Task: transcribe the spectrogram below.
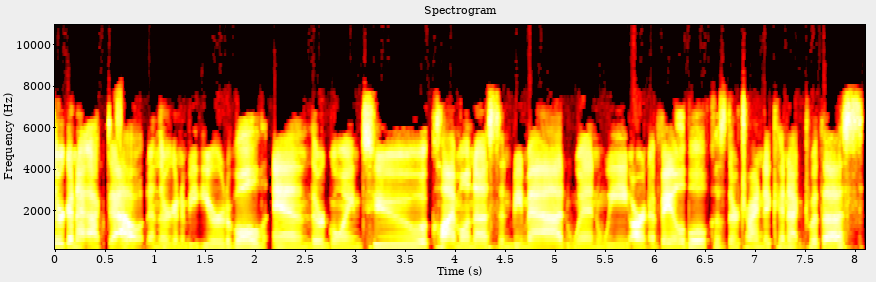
They're going to act out and they're going to be irritable and they're going to climb on us and be mad when we aren't available because they're trying to connect with us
